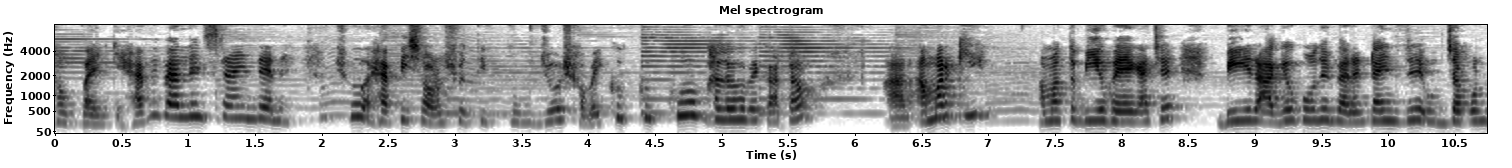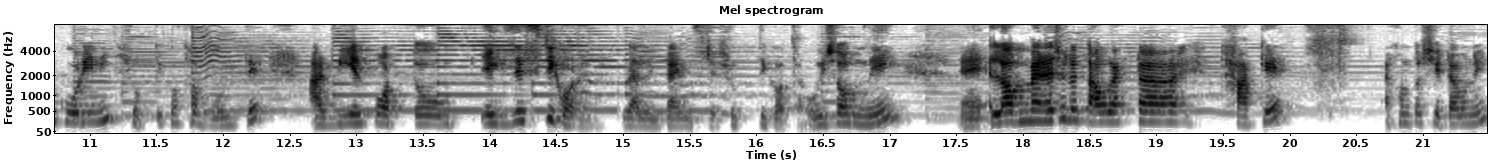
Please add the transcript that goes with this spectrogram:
সবাইকে happy Valentine Day happy Saraswati Puja সবাই খুব খুব খুব ভালোভাবে কাটাও। আর আমার কি? আমার তো বিয়ে হয়ে গেছে। বিয়ের আগেও কোনোদিন ভ্যালেন্টাইন্স ডে উদযাপন করিনি, সত্যি কথা বলতে। আর বিয়ের পর তো এক্সিস্টই করে না ভ্যালেন্টাইন্স ডে সত্যি কথা। ওই সব নেই লাভ ম্যারেজ হলে তাও একটা থাকে। এখন তো সেটাও নেই,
